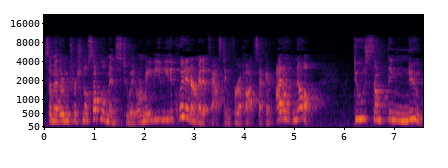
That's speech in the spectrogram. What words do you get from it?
some other nutritional supplements to it, or maybe you need to quit intermittent fasting for a hot second. I don't know. Do something new,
